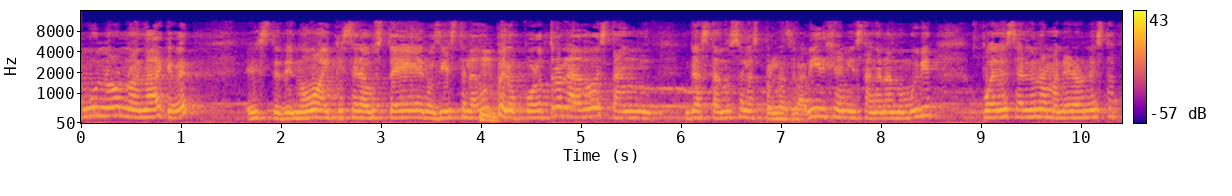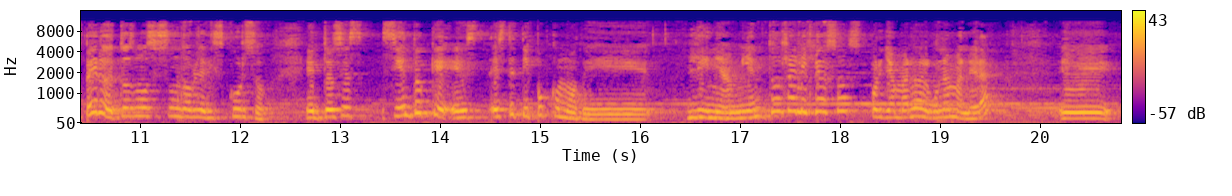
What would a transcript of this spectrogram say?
vu, no, no hay nada que ver. Este, de no, hay que ser austeros y este lado, pero por otro lado están gastándose las perlas de la Virgen y están ganando muy bien. Puede ser de una manera honesta, pero de todos modos es un doble discurso. Entonces, siento que es este tipo como de lineamientos religiosos, por llamarlo de alguna manera, eh,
